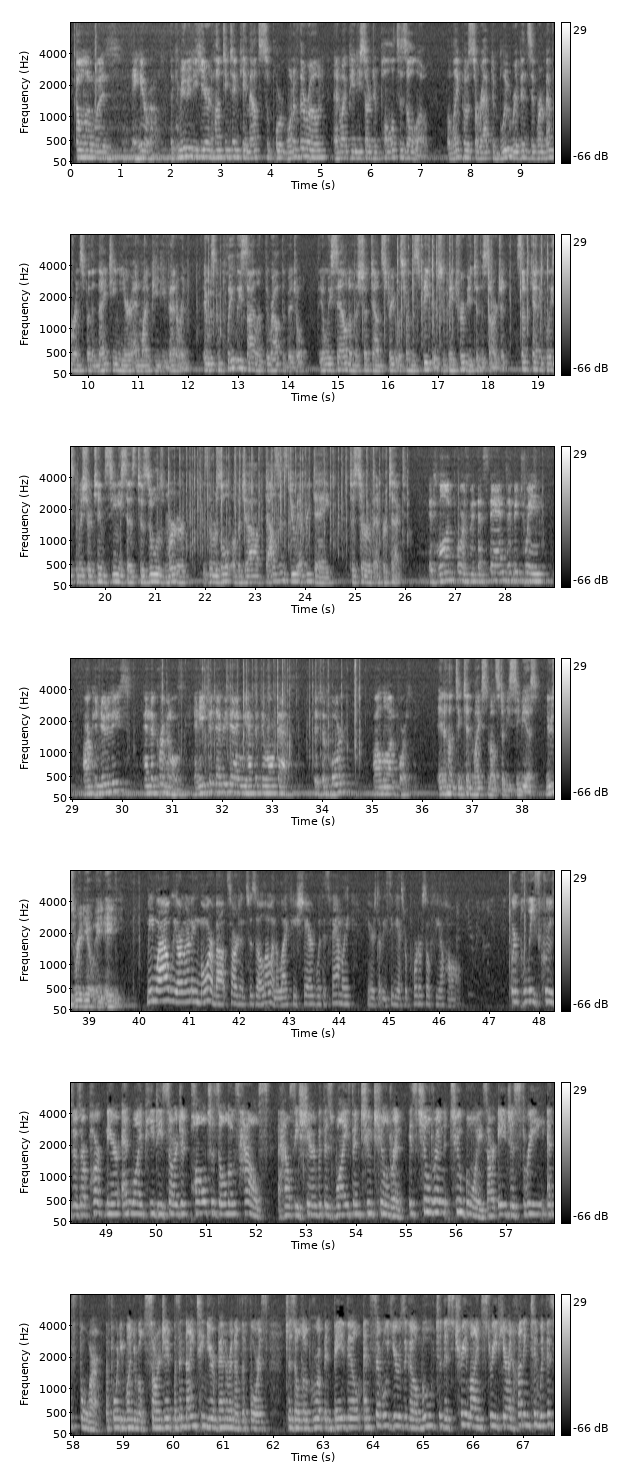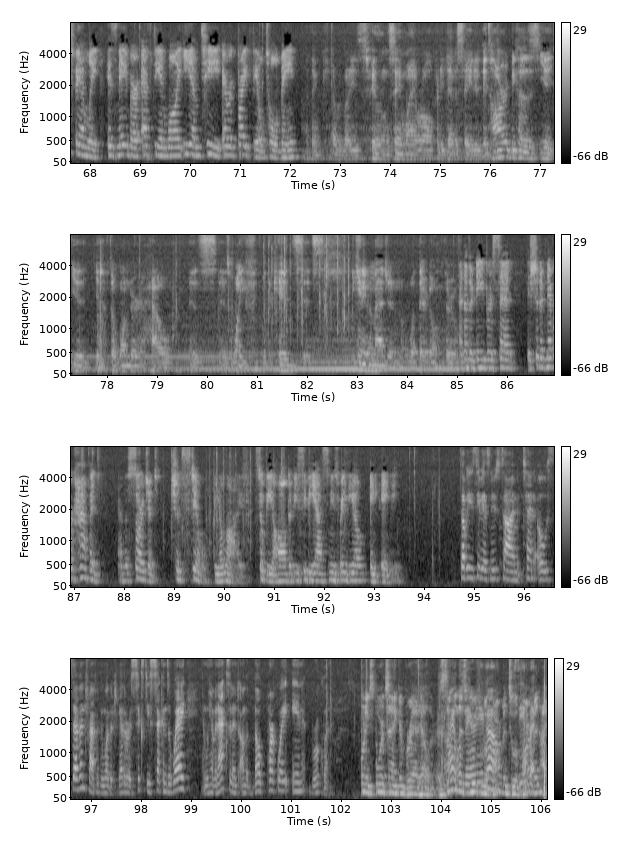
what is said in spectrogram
Solo was a hero. The community here in Huntington came out to support one of their own, NYPD Sergeant Paul Tuzzolo. The light posts are wrapped in blue ribbons in remembrance for the 19 year NYPD veteran. It was completely silent throughout the vigil. The only sound on the shutdown street was from the speakers who paid tribute to the sergeant. Suffolk County Police Commissioner Tim Sini says Tuzzolo's murder is the result of a job thousands do every day to serve and protect. It's law enforcement that stands in between our communities and the criminals. And each and every day, we have to do our best to support our law enforcement. In Huntington, Mike Smeltz, WCBS News Radio 880. Meanwhile, we are learning more about Sergeant Tuzzolo and the life he shared with his family. Here's WCBS reporter Sophia Hall. Where police cruisers are parked near NYPD Sergeant Paul Tuzzolo's house. The house he shared with his wife and two children. His children, two boys, are ages three and four. The 41 year old sergeant was a 19 year veteran of the force. Chizzolo grew up in Bayville and several years ago moved to this tree lined street here in Huntington with his family. His neighbor, FDNY EMT Eric Brightfield, told me. I think everybody's feeling the same way. We're all pretty devastated. It's hard because you you, you have to wonder how his his wife with the kids. It's you can't even imagine what they're going through. Another neighbor said this should have never happened and the sergeant should still be alive. Sophia Hall, WCBS News Radio 880. WCBS News Time 10:07. Traffic and weather together is 60 seconds away, and we have an accident on the Belt Parkway in Brooklyn. Morning sports anchor Brad Heller. As All right, someone well, that's moved from apartment to See you in a bit. apartment,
